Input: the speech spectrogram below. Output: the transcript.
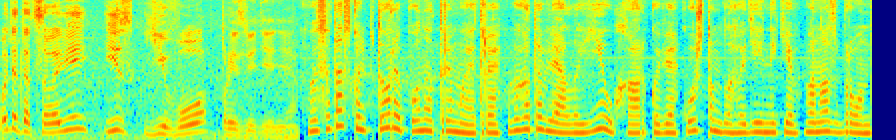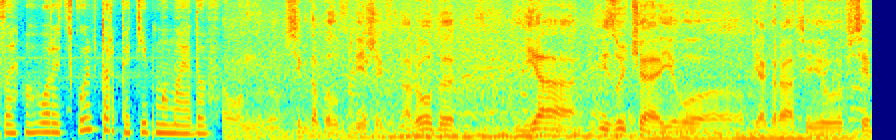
Вот этот соловей из его произведения. Висота скульптури понад 3 метри. Виготовляли її у Харкові коштом благодійників. Вона з бронзи, говорить скульптор Катіп Мамедов. Он всегда был ближе к народу. Я изучаю его биографию все,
